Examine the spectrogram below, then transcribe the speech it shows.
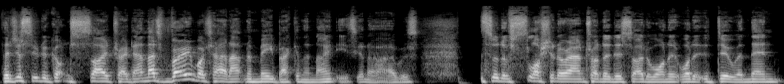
they just seem to have gotten sidetracked. And that's very much how it happened to me back in the nineties. You know, I was sort of sloshing around trying to decide what it, what it to do. And then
